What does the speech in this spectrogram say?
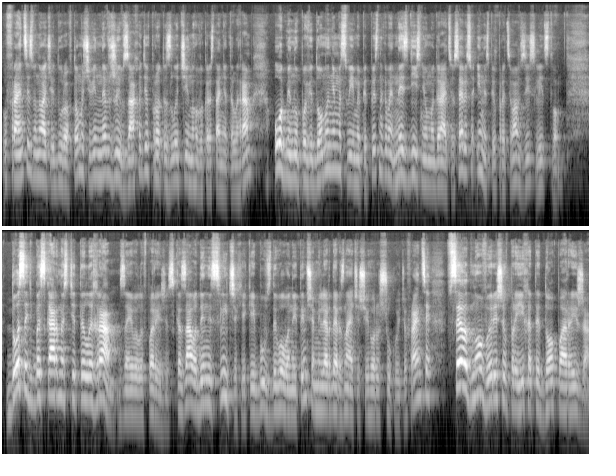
У Франції звинувачують Дурова в тому, що він не вжив заходів проти злочинного використання Телеграм, обміну повідомленнями своїми підписниками, не здійснював модерацію сервісу і не співпрацював зі слідством. Досить безкарності Телеграм, заявили в Парижі, сказав один із слідчих, який був здивований тим, що мільярдер, знаючи, що його розшукують у Франції, все одно вирішив приїхати до Парижа.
